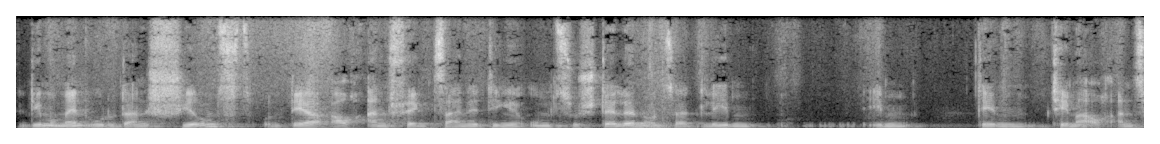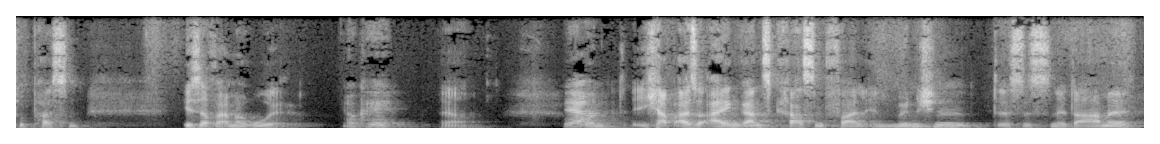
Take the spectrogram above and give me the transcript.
in dem Moment, wo du dann schirmst und der auch anfängt, seine Dinge umzustellen und sein Leben eben dem Thema auch anzupassen, ist auf einmal Ruhe. Okay. Ja. ja. Und ich habe also einen ganz krassen Fall in München. Das ist eine Dame,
